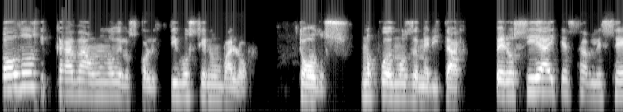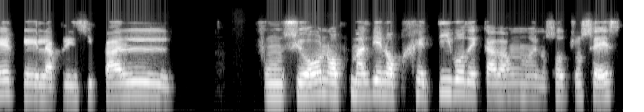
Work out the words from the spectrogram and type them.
Todos y cada uno de los colectivos tiene un valor, todos, no podemos demeritar. pero sí hay que establecer que la principal función o más bien objetivo de cada uno de nosotros es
